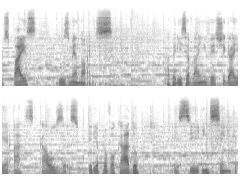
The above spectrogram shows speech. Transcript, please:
os pais dos menores. A perícia vai investigar as causas, o que teria provocado esse incêndio.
